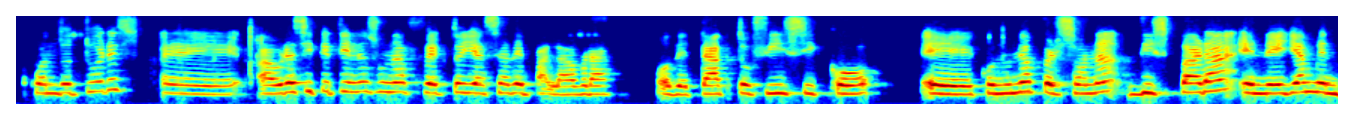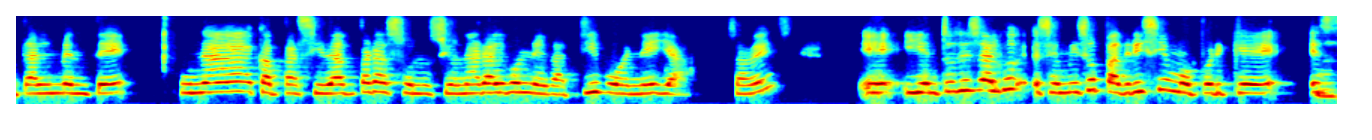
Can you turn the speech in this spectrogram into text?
cuando tú eres, eh, ahora sí que tienes un afecto, ya sea de palabra o de tacto físico eh, con una persona, dispara en ella mentalmente una capacidad para solucionar algo negativo en ella, ¿sabes? Eh, y entonces algo se me hizo padrísimo porque es,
